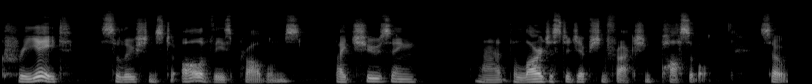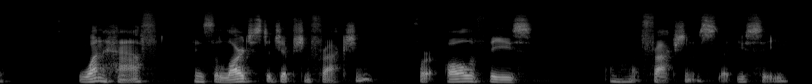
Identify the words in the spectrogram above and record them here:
create solutions to all of these problems by choosing uh, the largest Egyptian fraction possible. So 1 half is the largest Egyptian fraction for all of these uh, fractions that you see.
